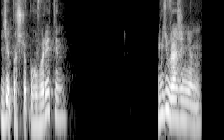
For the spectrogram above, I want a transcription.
є про що поговорити. Мої враження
